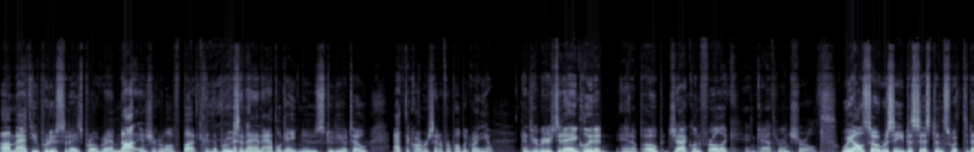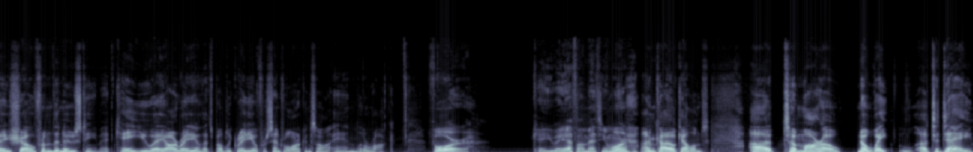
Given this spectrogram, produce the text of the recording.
Uh, Matthew produced today's program, not in Sugarloaf, but in the Bruce and Ann Applegate News Studio 2 at the Carver Center for Public Radio. Contributors today included Anna Pope, Jacqueline Froelich, and Catherine Shurlds. We also received assistance with today's show from the news team at KUAR Radio, that's public radio for Central Arkansas and Little Rock. For KUAF, I'm Matthew Moore. I'm Kyle Kellums. Uh, tomorrow, no, wait, uh, today,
